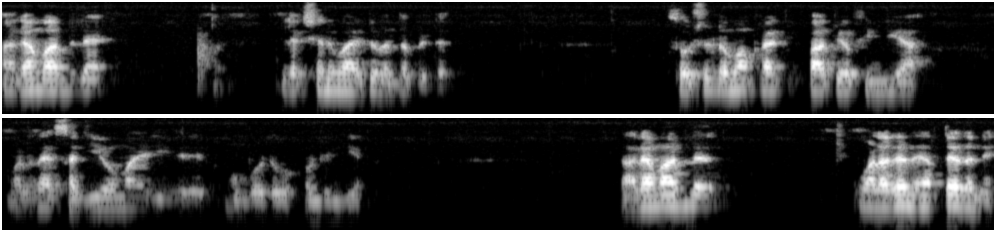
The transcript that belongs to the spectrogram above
നാലാം വാർഡിലെ ഇലക്ഷനുമായിട്ട് ബന്ധപ്പെട്ട് Social Democratic Party of India വളരെ സജീവമായ രീതിയിൽ മുമ്പോട്ട് പോയിക്കൊണ്ടിരിക്കുകയാണ്. നാലാം വാർഡിൽ വളരെ നേരത്തെ തന്നെ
